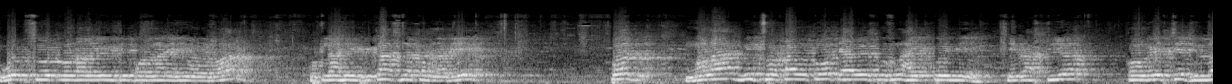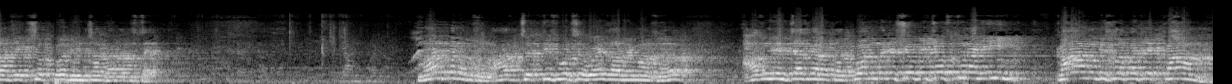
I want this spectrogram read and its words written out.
उठ सूट तोंडाला येईल ते बोलणारे हे उमेदवार. कुठलाही विकास न करणारे पद मला मी छोटा होतो त्यावेळेसपासून ऐकतोय मी. हे राष्ट्रीय काँग्रेसचे जिल्हाध्यक्ष पद यांच्या घरातच आहे. लहानपणापासून आज छत्तीस वर्ष वय झालंय माझं. अजून यांच्याच घरात आहे. पण म्हणजे शोभेची वस्तू नाही. काम दिसलं पाहिजे काम.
